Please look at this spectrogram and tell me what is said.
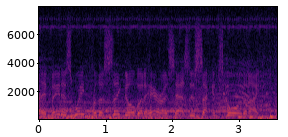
They made us wait for the signal, but Harris has his second score of the night.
